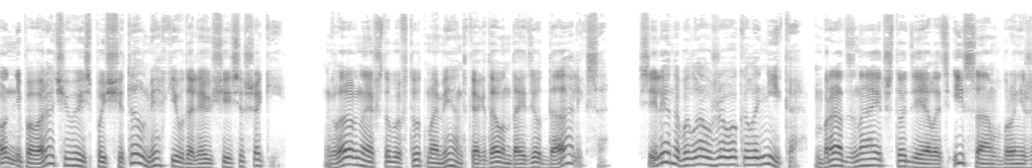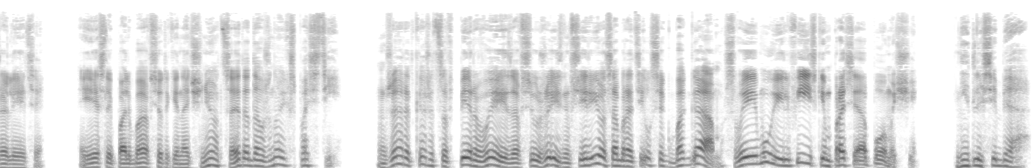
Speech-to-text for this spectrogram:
Он, не поворачиваясь, посчитал мягкие удаляющиеся шаги. Главное, чтобы в тот момент, когда он дойдет до Алекса, Селена была уже около Ника. Брат знает, что делать, и сам в бронежилете. Если пальба все-таки начнется, это должно их спасти. Джаред, кажется, впервые за всю жизнь всерьез обратился к богам, своему и эльфийским, прося о помощи. Не для себя,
